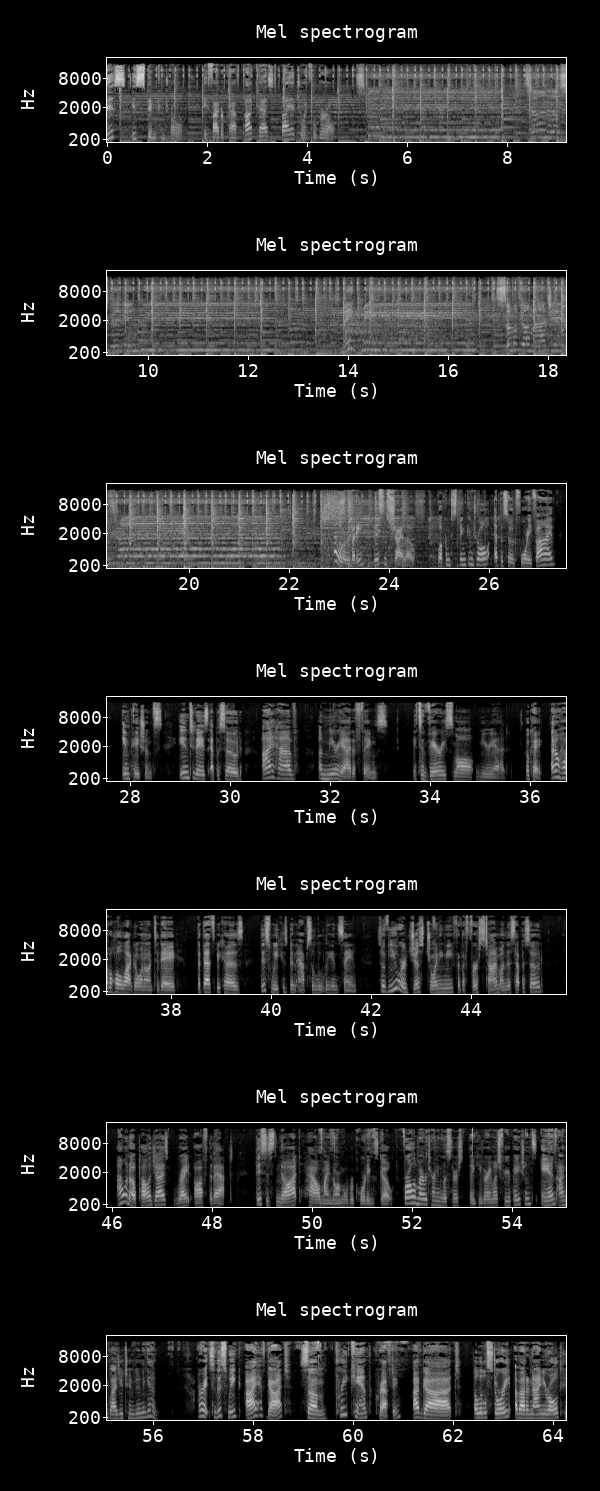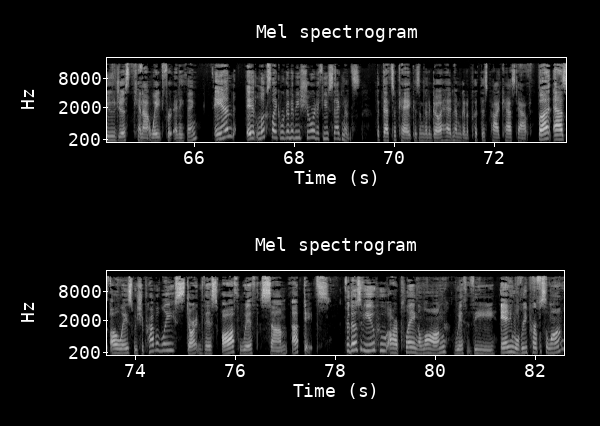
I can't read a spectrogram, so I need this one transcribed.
This is Spin Control, a Fibercraft podcast by a joyful girl. Spinning. Hello, everybody. This is Shiloh. Welcome to Spin Control, episode 45 Impatience. In today's episode, I have a myriad of things. It's a very small myriad. Okay, I don't have a whole lot going on today, but that's because this week has been absolutely insane. So if you are just joining me for the first time on this episode, I want to apologize right off the bat. This is not how my normal recordings go. For all of my returning listeners, thank you very much for your patience, and I'm glad you tuned in again. All right, so this week I have got some pre-camp crafting. I've got a little story about a nine-year-old who just cannot wait for anything. And it looks like we're going to be short a few segments, but that's okay because I'm going to go ahead and I'm going to put this podcast out. But as always, we should probably start this off with some updates. For those of you who are playing along with the annual repurpose along,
